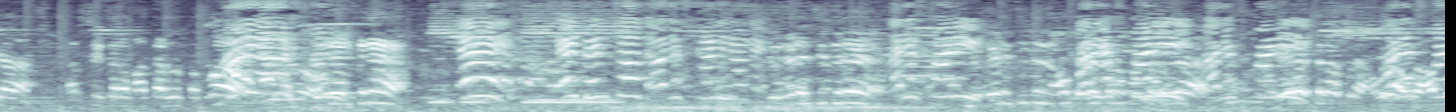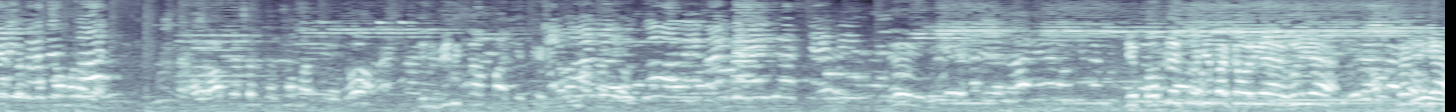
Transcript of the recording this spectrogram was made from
Yeah. ಈ ತರ ಮಾತಾಡೋದು ತಪ್ಪ ಹೇಳ್ತೀನಿ ಹೇಳಿಸಿದ್ರೆ ಹೇಳಿಸಿದ್ರೆ ನಾವು ಅವ್ರ ಆಪರೇಷನ್ ಕೆಲಸ ಮಾಡ್ತಿರೋದು ಇಲ್ಲಿ ವಿಲ್ ಕ್ಲಾಪ್ ಹಾಕಿತ್ತು ಸ್ಥಳ ನೀವು ಪಬ್ಲಿಕ್ ಹೋಗಿಬೇಕು ಅವ್ರಿಗೆ ಹುಡುಗ ಕಡೆಗೆ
